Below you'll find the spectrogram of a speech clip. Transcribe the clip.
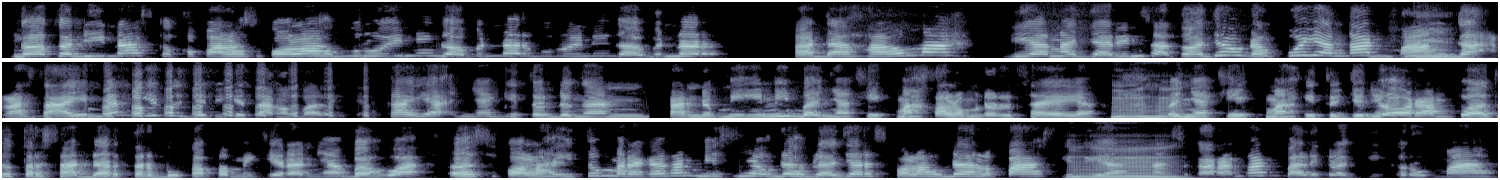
Nggak ke dinas ke kepala sekolah. Guru ini nggak benar guru ini nggak benar padahal mah dia ngajarin satu aja udah puyeng kan? Hmm. mangga rasain kan gitu jadi kita ngebaliknya kayaknya gitu dengan pandemi ini banyak hikmah kalau menurut saya ya. Mhm. banyak hikmah gitu. Jadi orang tua tuh tersadar terbuka pemikirannya bahwa eh, sekolah itu mereka kan biasanya udah belajar sekolah udah lepas gitu ya. Nah Hmm. sekarang kan balik lagi ke rumah.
